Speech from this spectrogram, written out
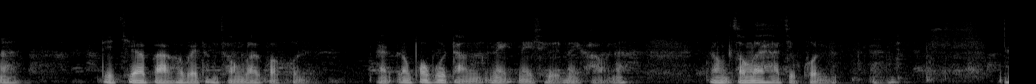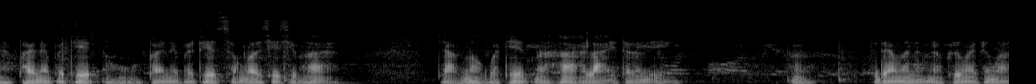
อ่าติดเชื้อปลาเข้าไปทั้งสองร้อยกว่าคนนะหลวงพ่อพูดตามในในสื่อในข่าวนะต้องสองร้อยห้าสิบคนภายในประเทศโอ้โหภายในประเทศสองร้อยสี่สิบห้าจากนอกประเทศมาห้ารายเท่านั้นเองอ่า แสดงว่าหนักนะคือหมายถึงว่า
